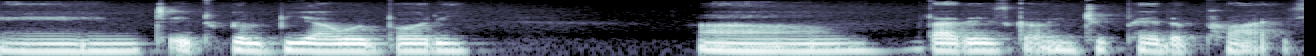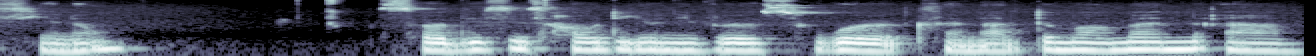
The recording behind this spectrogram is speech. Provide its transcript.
and it will be our body um, that is going to pay the price, you know. So, this is how the universe works, and at the moment, um,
